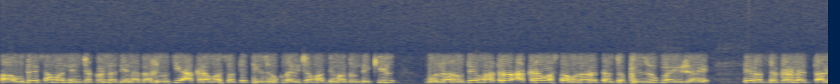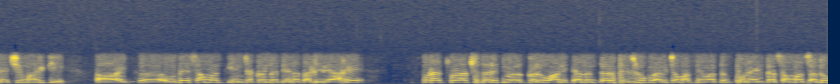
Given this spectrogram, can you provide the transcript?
उदय सामंत यांच्याकडनं देण्यात आली होती. अकरा वाजता ते फेसबुक लाईव्हच्या माध्यमातून देखील बोलणार होते. मात्र अकरा वाजता होणारं त्यांचं फेसबुक लाईव्ह जे आहे ते रद्द करण्यात आल्याची माहिती एक उदय सामंत यांच्याकडनं देण्यात आलेली आहे. थोड्याच वेळात सुधारित वेळ कळवू आणि त्यानंतर फेसबुक लाईव्हच्या माध्यमातून पुन्हा एकदा संवाद साधू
